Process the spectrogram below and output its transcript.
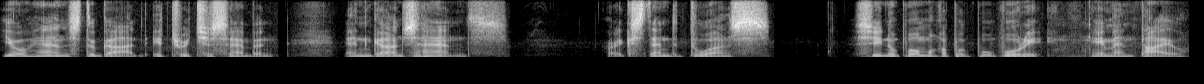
your hands to God, it reaches heaven. And God's hands are extended to us. Sino po makapagpupuri? Amen tayo.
